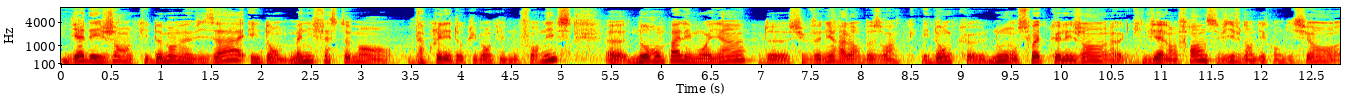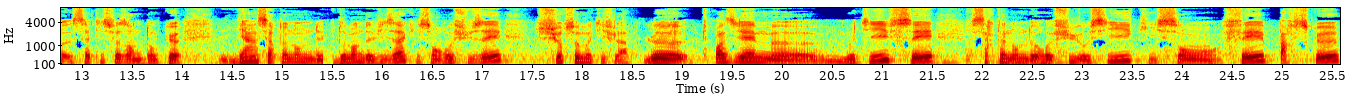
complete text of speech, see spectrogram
il y a des gens qui demandent un visa et dont, manifestement, d'après les documents qu'ils nous fournissent, euh, n'auront pas les moyens de subvenir à leurs besoins. Et donc, euh, nous, on souhaite que les gens euh, qui viennent en France vivent dans des conditions satisfaisantes. Donc, il y a un certain nombre de demandes de visa qui sont refusées sur ce motif-là. Le troisième motif, c'est un certain nombre de refus aussi qui sont faits parce que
